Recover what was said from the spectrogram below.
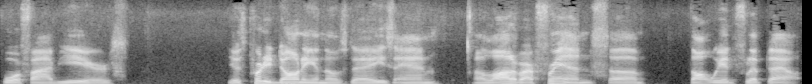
four or five years it was pretty daunting in those days, and a lot of our friends uh, thought we had flipped out.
